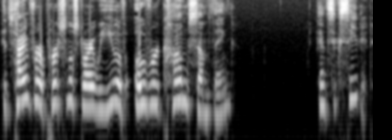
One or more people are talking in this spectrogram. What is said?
It's time for a personal story where you have overcome something and succeeded.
